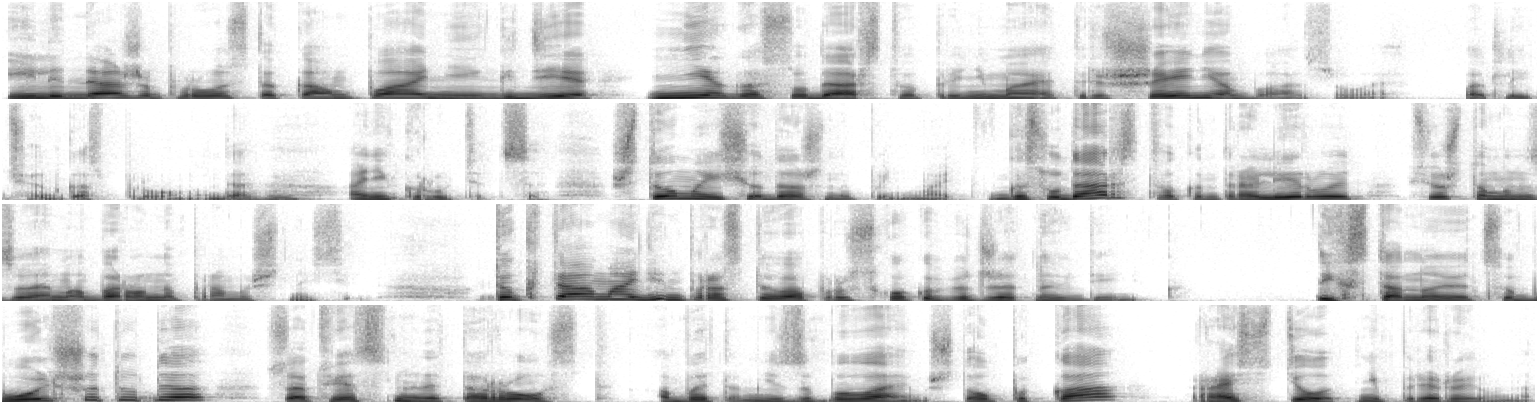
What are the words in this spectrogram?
или даже просто компании, где не государство принимает решение базовое, в отличие от «Газпрома», да, угу. они крутятся. Что мы еще должны понимать? Государство контролирует все, что мы называем оборонно-промышленной силой. Так там один простой вопрос, сколько бюджетных денег? Их становится больше туда, соответственно, это рост. Об этом не забываем, что ОПК растет непрерывно.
